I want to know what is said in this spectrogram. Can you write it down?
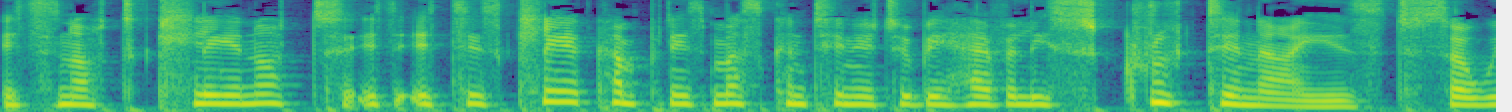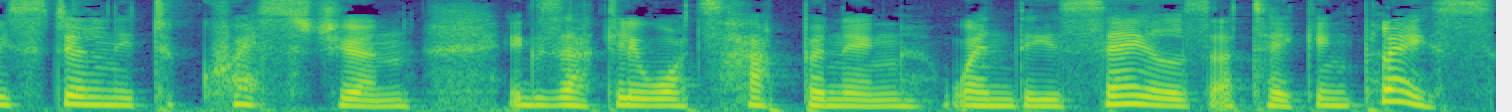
it's not clear, not it, it is clear companies must continue to be heavily scrutinized. So we still need to question exactly what's happening when these sales are taking place.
